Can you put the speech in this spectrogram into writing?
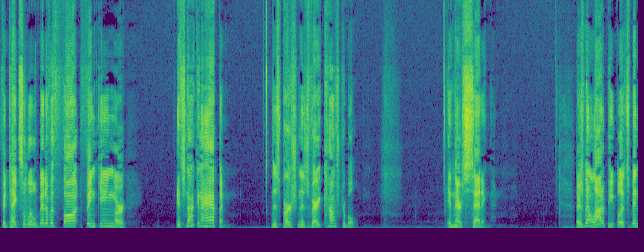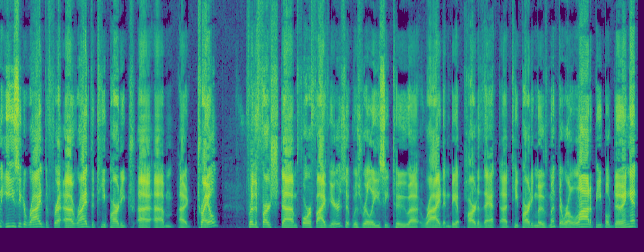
If it takes a little bit of a thought, thinking, or it's not going to happen. This person is very comfortable in their setting. There's been a lot of people. It's been easy to ride the uh, ride the Tea Party uh, um, uh, trail for the first um, four or five years, it was real easy to uh, ride and be a part of that uh, Tea Party movement. There were a lot of people doing it,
